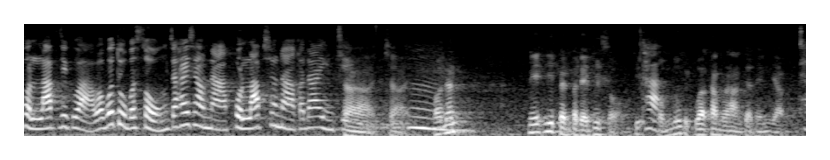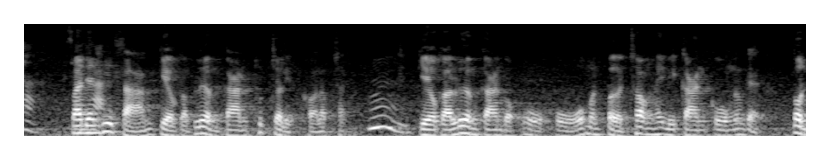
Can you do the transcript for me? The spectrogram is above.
ผลลัพธ์ดีกว่า ว่าวัตถุประสงค์จะให้ชาวนาผลลัพธ์ชาวนาก็ได้จริงๆใช่ใช่อืมเพราะฉะนั้นนี่นี่เป็นประเด็นที่สองที่ค่ะผมรู้สึกว่าท่านประธานจะเน้นย้ำค่ะประเด็นใช่ค่ที่สามเกี่ยวกับเรื่องการทุจริตคอร์รัปชันอืมเกี่ยวกับเรื่องการบอกโอ้โห มันเปิดช่องให้มีการโกงตั้งแต่ต้น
